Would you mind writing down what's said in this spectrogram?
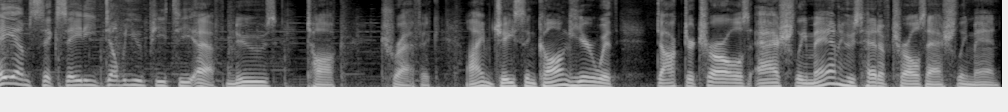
AM 680, WPTF News, Talk, Traffic. I'm Jason Kong here with Dr. Charles Ashley Mann, who's head of Charles Ashley Mann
